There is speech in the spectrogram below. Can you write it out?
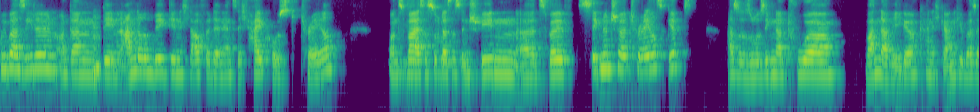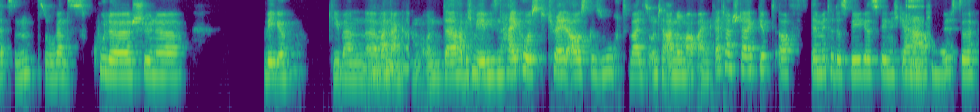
rübersiedeln und dann mhm. den anderen Weg, den ich laufe, der nennt sich High Coast Trail. Und zwar ist es so, dass es in Schweden äh, zwölf Signature Trails gibt, also so Signatur-Wanderwege, kann ich gar nicht übersetzen. So ganz coole, schöne Wege, die man äh, mhm. wandern kann. Und da habe ich mir eben diesen High Coast Trail ausgesucht, weil es unter anderem auch einen Klettersteig gibt auf der Mitte des Weges, den ich gerne ah. machen möchte.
